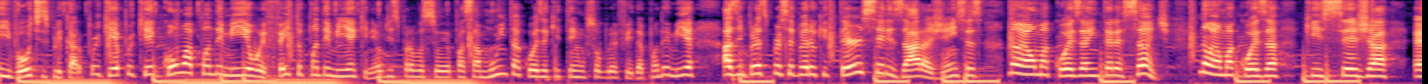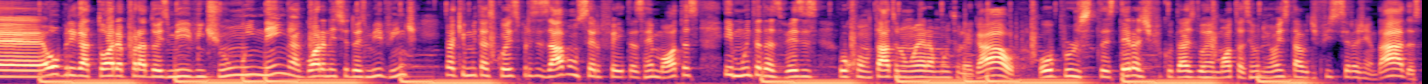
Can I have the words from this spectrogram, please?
e vou te explicar o porquê, porque com a pandemia, o efeito pandemia, que nem eu disse para você, eu ia passar muita coisa que tem sobre o efeito da pandemia, as empresas perceberam que terceirizar agências não é uma coisa interessante, não é uma coisa que seja é, obrigatória para 2021 e nem agora nesse 2020, para que muitas coisas precisavam ser feitas remotas e muitas das vezes o contato não era muito legal, ou por ter as dificuldades do remoto, as reuniões estavam difíceis de ser agendadas,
